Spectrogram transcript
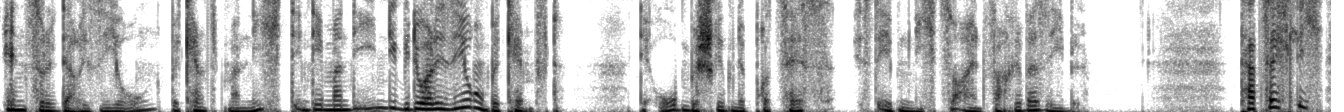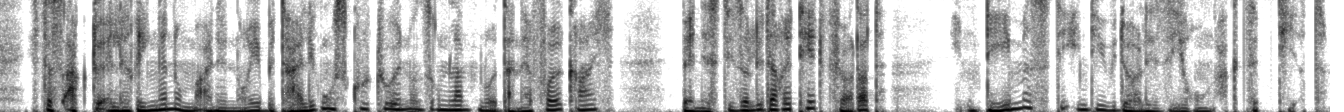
Entsolidarisierung bekämpft man nicht, indem man die Individualisierung bekämpft. Der oben beschriebene Prozess ist eben nicht so einfach reversibel. Tatsächlich ist das aktuelle Ringen um eine neue Beteiligungskultur in unserem Land nur dann erfolgreich, wenn es die Solidarität fördert, indem es die Individualisierung akzeptiert.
